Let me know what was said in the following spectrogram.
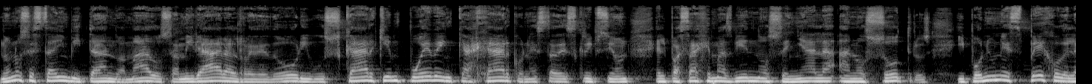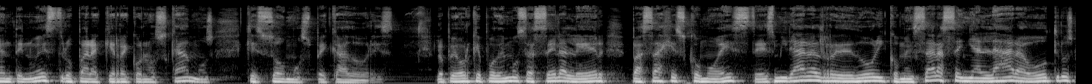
no nos está invitando, amados, a mirar alrededor y buscar quién puede encajar con esta descripción. El pasaje más bien nos señala a nosotros y pone un espejo delante nuestro para que reconozcamos que somos pecadores. Lo peor que podemos hacer al leer pasajes como este es mirar alrededor y comenzar a señalar a otros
